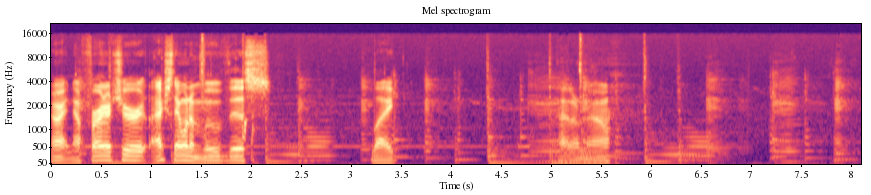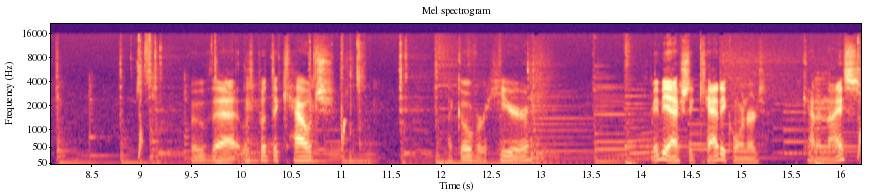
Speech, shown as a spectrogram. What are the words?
Alright, now furniture. Actually, I want to move this. Like, I don't know. Move that. Let's put the couch like over here. Maybe actually caddy cornered. Kind of nice.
